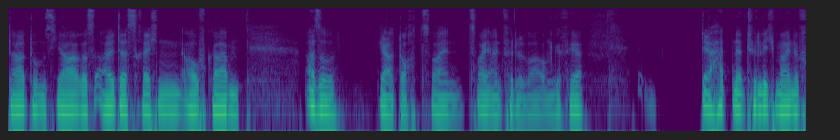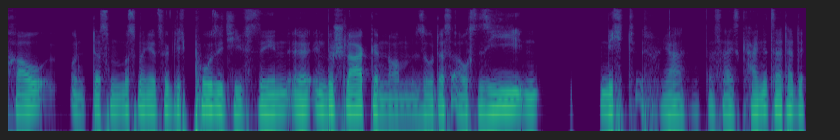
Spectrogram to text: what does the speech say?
Datumsjahres, Altersrechenaufgaben. Also ja, doch zwei, zwei ein Viertel war ungefähr. Der hat natürlich meine Frau und das muss man jetzt wirklich positiv sehen äh, in Beschlag genommen, so dass auch sie nicht, ja, was heißt keine Zeit hatte,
